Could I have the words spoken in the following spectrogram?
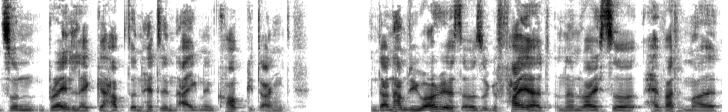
so ein Brainlag gehabt und hätte einen eigenen Korb gedankt. Und dann haben die Warriors aber so gefeiert und dann war ich so, hä, warte mal.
